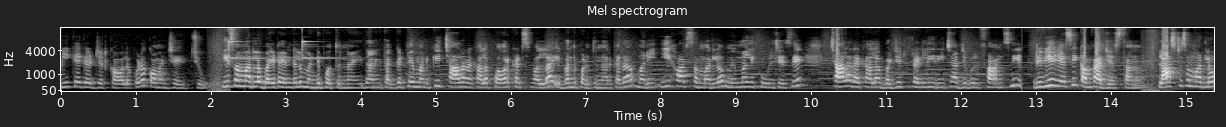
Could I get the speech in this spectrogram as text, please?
మీకే గ్యాడ్జెట్ కావాలో కూడా కామెంట్ చేయొచ్చు. ఈ సమ్మర్లో బయట ఎండలు మండిపోతున్నాయి. దానికి తగ్గట్టే మనకి చాలా రకాల పవర్ కట్స్ వల్ల ఇబ్బంది పడుతున్నారు కదా. మరి ఈ హాట్ సమ్మర్లో మిమ్మల్ని కూల్ చేసే చాలా రకాల బడ్జెట్ ఫ్రెండ్లీ రీఛార్జబుల్ ఫ్యాన్స్ని రివ్యూ చేసి కంపేర్ చేస్తాను. లాస్ట్ సమ్మర్లో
